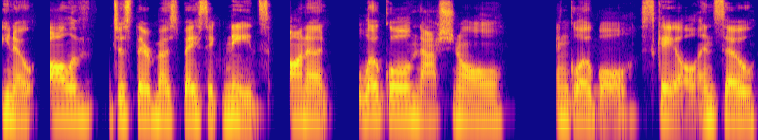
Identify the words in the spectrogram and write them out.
you know, all of just their most basic needs on a local, national, and global scale. And so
